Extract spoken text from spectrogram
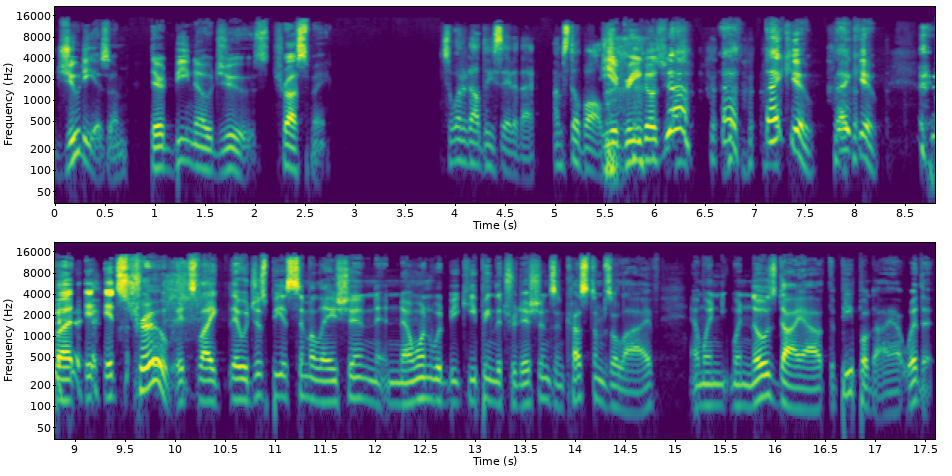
Judaism, there'd be no Jews. Trust me." So what did LD say to that? I'm still bald. He agreed. He goes, yeah, yeah, thank you, thank you. But it, it's true. It's like there would just be assimilation, and no one would be keeping the traditions and customs alive. And when when those die out, the people die out with it.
